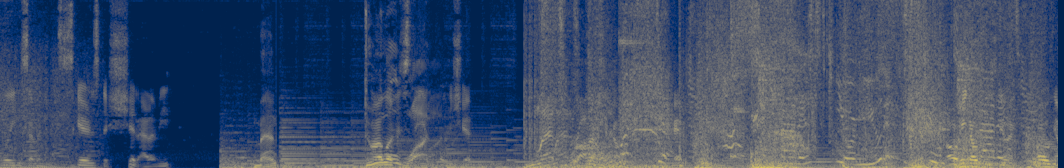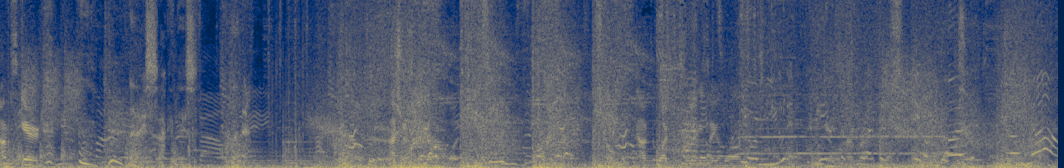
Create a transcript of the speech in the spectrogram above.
Level 87 scares the shit out of me. Man. Oh, I Duel love his one. name. Holy shit. Let's rock. Okay. That it? You're muted. Oh, he knows what he's doing. Oh, I'm scared. I suck at this. I should have watch. Now I have to watch this thing a second long. You're muted. Here's a present. Feel good? No,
